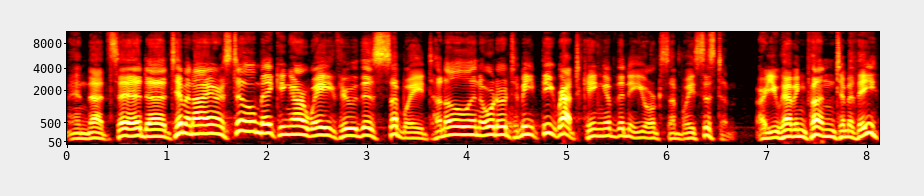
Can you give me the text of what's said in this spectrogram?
And that said, uh, Tim and I are still making our way through this subway tunnel in order to meet the Rat King of the New York subway system. Are you having fun, Timothy?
